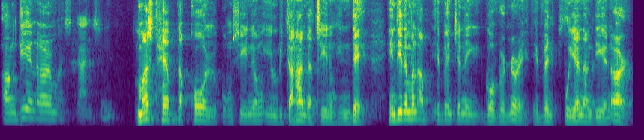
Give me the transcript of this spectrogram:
ang DNR Must cancel. must have the call kung sinong imbitahan at sinong hindi. Hindi naman ab- event yan ng governor eh. Event po yan ng DNR.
